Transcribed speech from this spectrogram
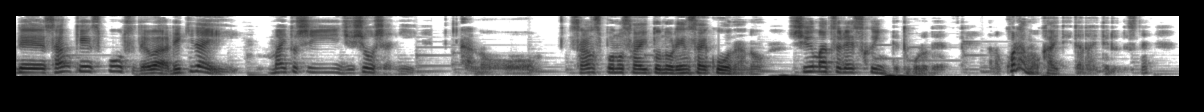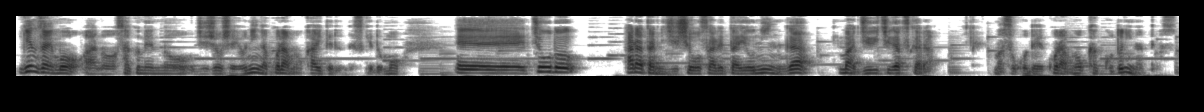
で、産経スポーツでは歴代、毎年受賞者に、あの、サンスポのサイトの連載コーナーの週末レースクイーンってところで、あの、コラムを書いていただいてるんですね。現在も、あの、昨年の受賞者4人がコラムを書いてるんですけども、えー、ちょうど新たに受賞された4人が、まあ、11月から、まあ、そこでコラムを書くことになってます。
